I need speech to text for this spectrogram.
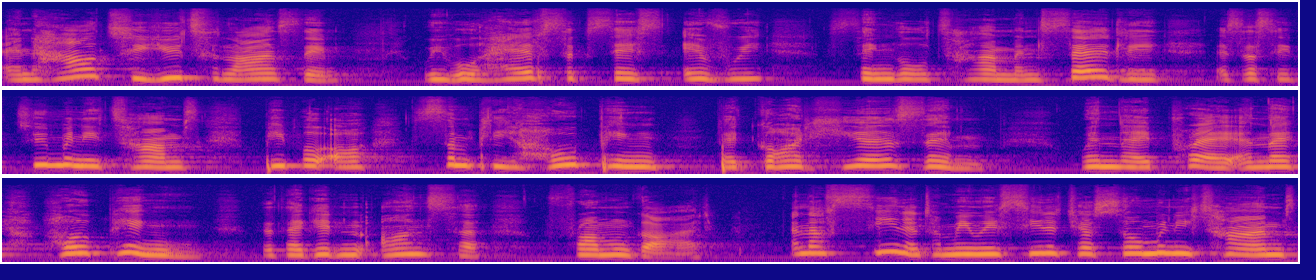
and how to utilize them, we will have success every single time. And sadly, as I said too many times, people are simply hoping that God hears them when they pray, and they're hoping that they get an answer from God. And I've seen it. I mean, we've seen it here so many times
